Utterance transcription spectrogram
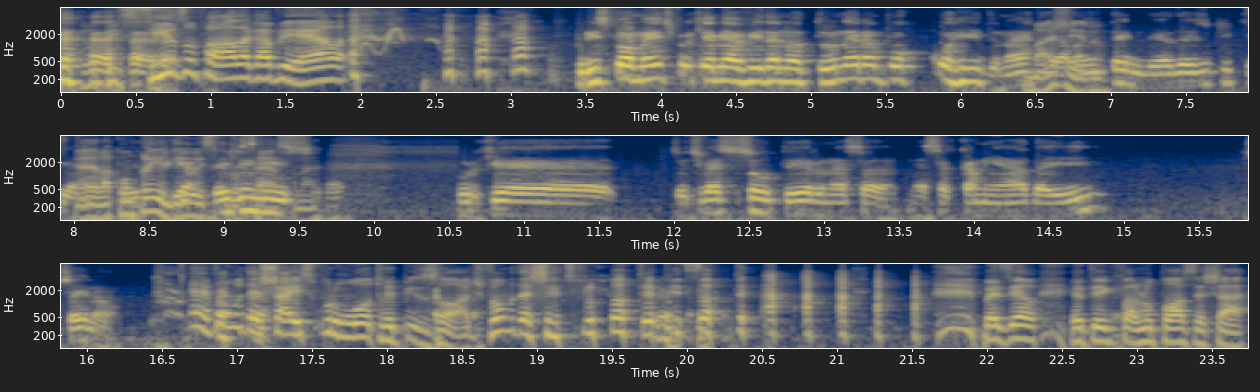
eu preciso falar da Gabriela. Principalmente porque a minha vida noturna era um pouco corrido, né? Imagina. Ela entendeu desde pequeno. Ela compreendeu esse processo, início, né? né? Porque se eu tivesse solteiro nessa, nessa caminhada aí, não sei não. É, vamos deixar isso para um outro episódio. Vamos deixar isso para um outro episódio. Mas eu, eu tenho que falar, não posso deixar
